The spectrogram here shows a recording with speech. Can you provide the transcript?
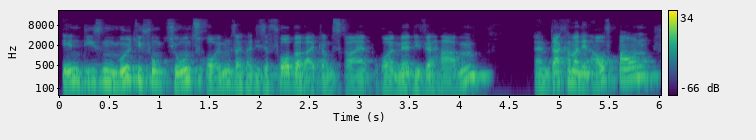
in diesen Multifunktionsräumen, sag ich mal, diese Vorbereitungsräume, die wir haben. Ähm, da kann man den aufbauen.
